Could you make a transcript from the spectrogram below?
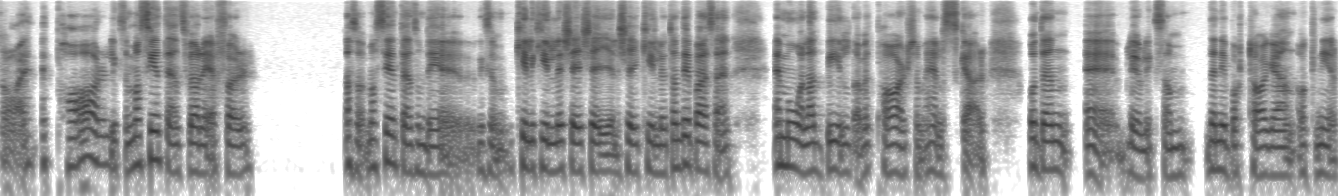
ja, ett par, liksom. man ser inte ens vad det är för Alltså, man ser inte ens om det är liksom kille-kille, tjej-tjej eller tjej-kille utan det är bara så en, en, målad bild av ett par som älskar. Och den, eh, blev liksom, den är borttagen och ner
